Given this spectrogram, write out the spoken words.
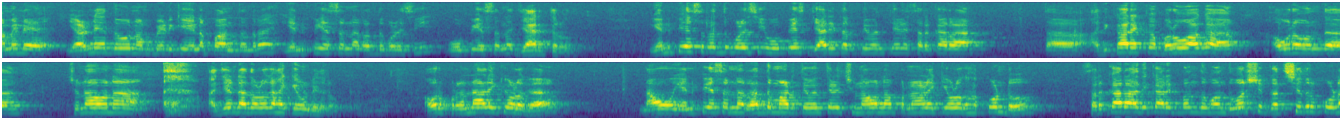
ಆಮೇಲೆ ಎರಡನೇದು ನಮ್ಮ ಬೇಡಿಕೆ ಏನಪ್ಪ ಅಂತಂದ್ರೆ ಎನ್ ಪಿ ಎಸ್ಸನ್ನು ರದ್ದುಗೊಳಿಸಿ ಒ ಪಿ ಎಸ್ಸನ್ನು ಜಾರಿ ತರೋದು ಎನ್ ಪಿ ಎಸ್ ರದ್ದುಗೊಳಿಸಿ ಒ ಪಿ ಎಸ್ ಜಾರಿ ತರ್ತೀವಿ ಅಂತೇಳಿ ಸರ್ಕಾರ ತ ಅಧಿಕಾರಕ್ಕೆ ಬರುವಾಗ ಅವರ ಒಂದು ಚುನಾವಣಾ ಅಜೆಂಡಾದೊಳಗೆ ಹಾಕಿಕೊಂಡಿದ್ರು. ಅವ್ರ ಪ್ರಣಾಳಿಕೆಯೊಳಗೆ ನಾವು ಎನ್ ಪಿ ಎಸ್ಸನ್ನು ರದ್ದು ಮಾಡ್ತೀವಿ ಅಂತೇಳಿ ಚುನಾವಣಾ ಪ್ರಣಾಳಿಕೆಯೊಳಗೆ ಹಾಕ್ಕೊಂಡು ಸರ್ಕಾರ ಅಧಿಕಾರಕ್ಕೆ ಬಂದು ಒಂದು ವರ್ಷ ಗತಿಸಿದ್ರು ಕೂಡ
